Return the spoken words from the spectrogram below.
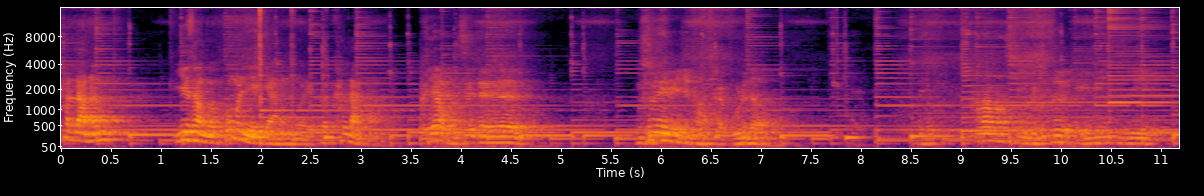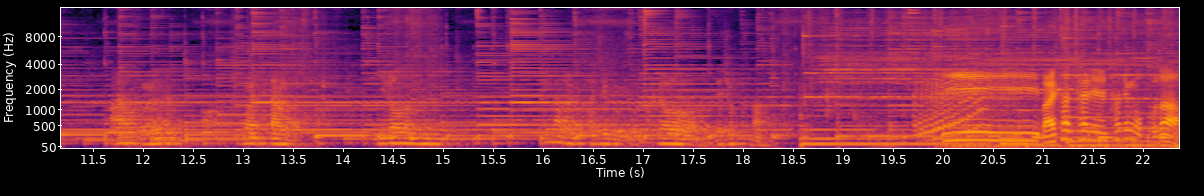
칼라는 이상과 꿈을 얘기하는 거예요. 그 칼라가. 그냥 봤을 때는 의미인지 다잘 모르잖아요. 네. 하나하나씩 무슨 의미인지 알아보면 어, 정말 대단한 것 같아요. 이런 생각을 가지고 그려내셨구나. 이 말탄 찰리를 찾은 것보다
